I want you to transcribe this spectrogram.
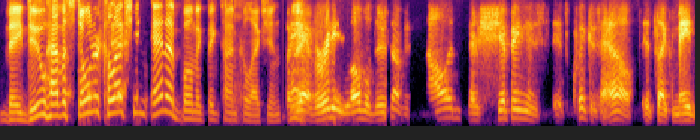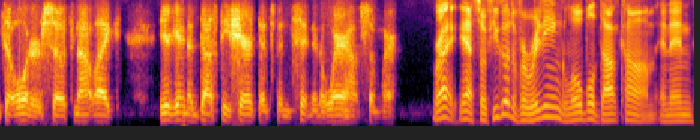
They do have a stoner collection and a Bomic Big Time collection. But yeah, Viridian Global do stuff is solid. Their shipping is it's quick as hell. It's like made to order, so it's not like you're getting a dusty shirt that's been sitting in a warehouse somewhere. Right. Yeah. So if you go to viridianglobal.com and then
